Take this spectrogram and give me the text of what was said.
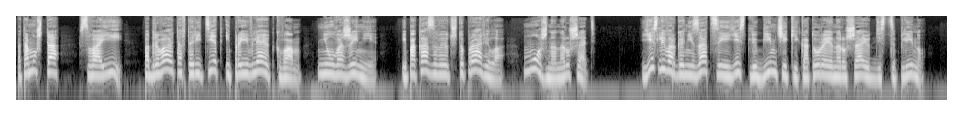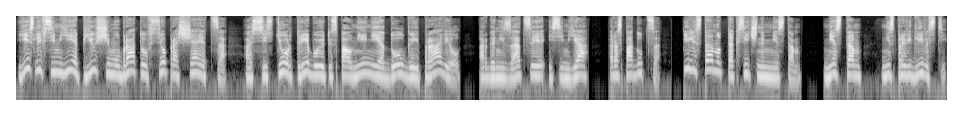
потому что свои подрывают авторитет и проявляют к вам неуважение и показывают, что правила можно нарушать. Если в организации есть любимчики, которые нарушают дисциплину, если в семье пьющему брату все прощается, а сестер требуют исполнения долга и правил, организация и семья распадутся или станут токсичным местом, местом несправедливости.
